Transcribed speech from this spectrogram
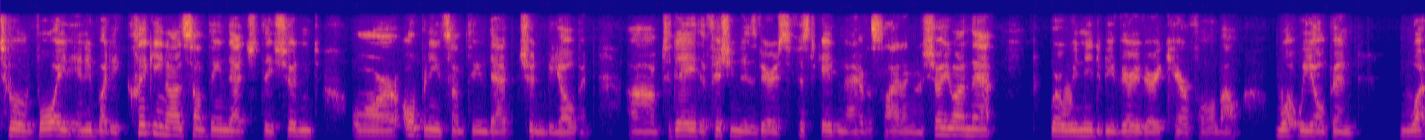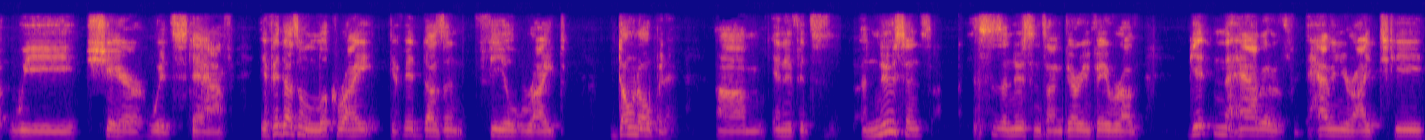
to avoid anybody clicking on something that they shouldn't or opening something that shouldn't be opened. Um, today, the phishing is very sophisticated, and I have a slide I'm going to show you on that. where we need to be very, very careful about what we open, what we share with staff. If it doesn't look right, if it doesn't feel right, don't open it. Um, and if it's a nuisance, this is a nuisance I'm very in favor of. Get in the habit of having your IT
